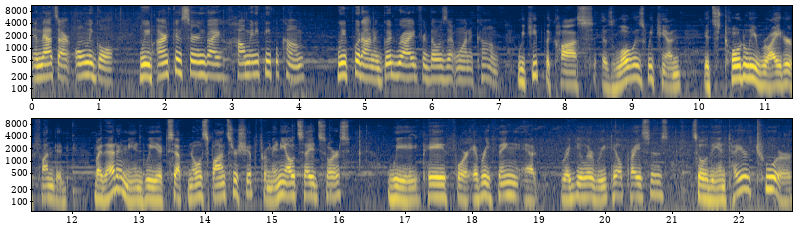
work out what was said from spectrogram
And that's our only goal. We aren't concerned by how many people come. We put on a good ride for those that want to come. We keep the costs as low as we can. It's totally rider funded. By that I mean we accept no sponsorship from any outside source. We pay for everything at regular retail prices. So the entire tour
